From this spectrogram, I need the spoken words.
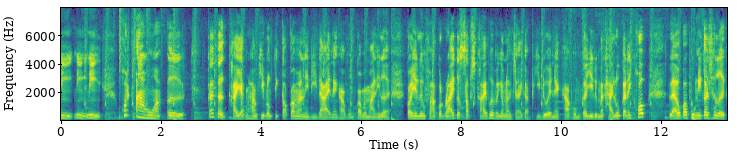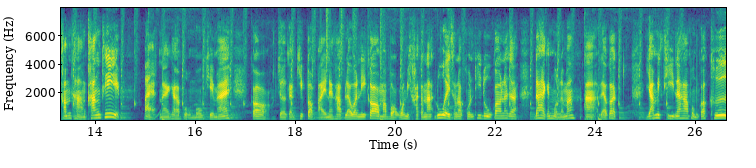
นี่นี่นี่โคตรเอาอะ เออก็เกิดใครอยากมาทำคลิปลง t ิ k t o k ก็มาในดีได้นะครับผมก็ประมาณนี้เลย ก็อย่าลืมฝากกดไลค์กด subscribe เพื่อเป็นกำลังใจกับพี่ด้วยนะครับผมก็อย่าลืมมาถ่ายรูปกันให้ครบ แล้วก็พรุ่งนี้ก็เฉลยคำถามครั้งที่ 8 นะครับผมโอเคไหมก็เจอกันคลิปต่อไปนะครับ แล้ววันนี้ก็มาบอกว่ามีคาตนะด้วยสำหรับคนที่ดูก็น่าจะได้กันหมดแล้วมั้งอ่าแล้วก็ย้ำอีกทีนะครับผมก็คือ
